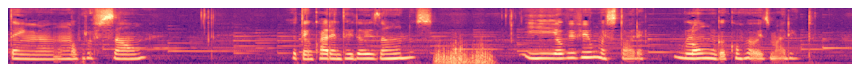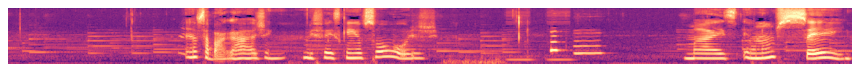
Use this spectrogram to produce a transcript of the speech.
tenho uma profissão. Eu tenho 42 anos. E eu vivi uma história longa com meu ex-marido. Essa bagagem me fez quem eu sou hoje. Mas eu não sei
